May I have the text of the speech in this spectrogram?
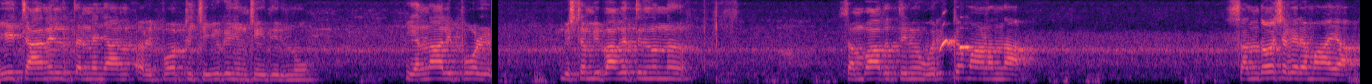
ഈ ചാനലിൽ തന്നെ ഞാൻ റിപ്പോർട്ട് ചെയ്യുകയും ചെയ്തിരുന്നു. എന്നാലിപ്പോൾ വിഷ്ടം വിഭാഗത്തിൽ നിന്ന് സംവാദത്തിന് ഒരുക്കമാണെന്ന സന്തോഷകരമായ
